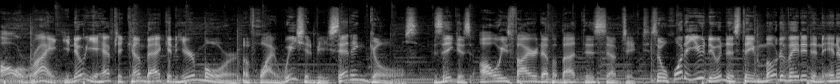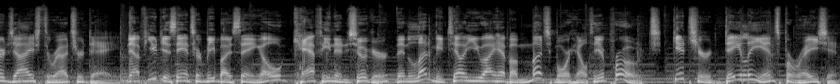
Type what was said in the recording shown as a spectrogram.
All right, you know you have to come back and hear more of why we should be setting goals. Zig is always fired up about this subject. So, what are you doing to stay motivated and energized throughout your day? Now, if you just answered me by saying, oh, caffeine and sugar, then let me tell you I have a much more healthy approach. Get your daily inspiration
